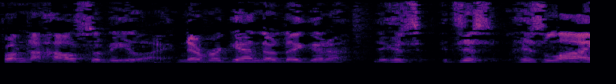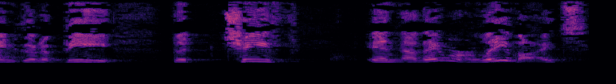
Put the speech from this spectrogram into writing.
from the house of Eli. Never again are they going to, his, his, his line going to be the chief in, now they were Levites,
